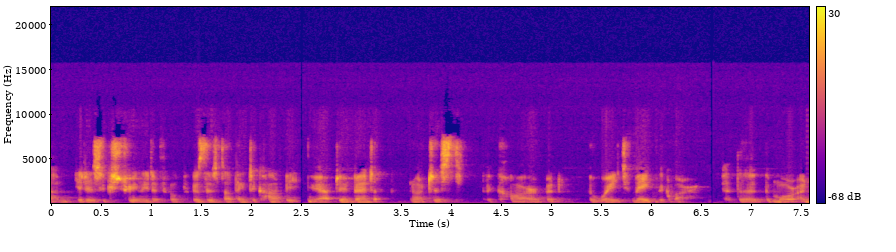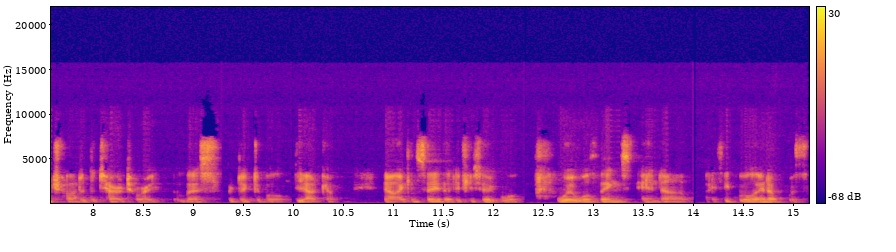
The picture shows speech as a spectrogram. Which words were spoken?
um, it is extremely difficult because there's nothing to copy. You have to invent not just the car, but the way to make the car. The, the more uncharted the territory, the less predictable the outcome. Now, I can say that if you say, well, where will things end up? I think we'll end up with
